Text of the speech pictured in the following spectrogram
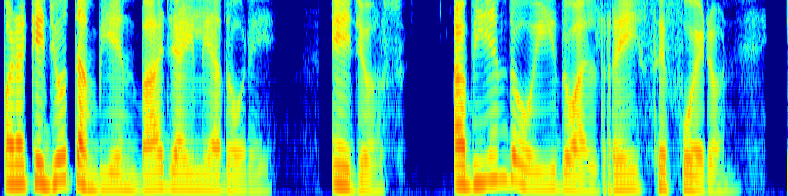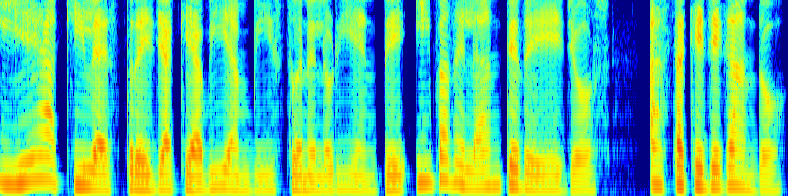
para que yo también vaya y le adore. Ellos, habiendo oído al rey, se fueron, y he aquí la estrella que habían visto en el oriente iba delante de ellos, hasta que llegando,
